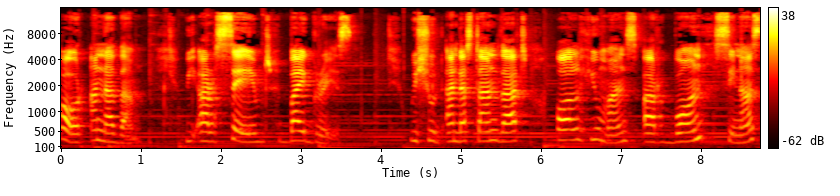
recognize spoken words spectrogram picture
or another. We are saved by grace. We should understand that all humans are born sinners,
